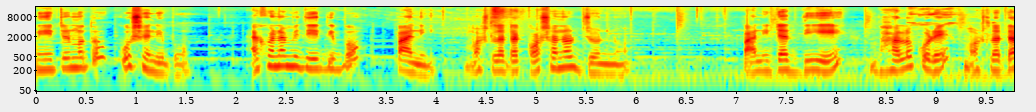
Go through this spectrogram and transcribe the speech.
মিনিটের মতো কষে নেব। এখন আমি দিয়ে দিব পানি। মশলাটা কষানোর জন্য পানিটা দিয়ে ভালো করে মশলাটা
